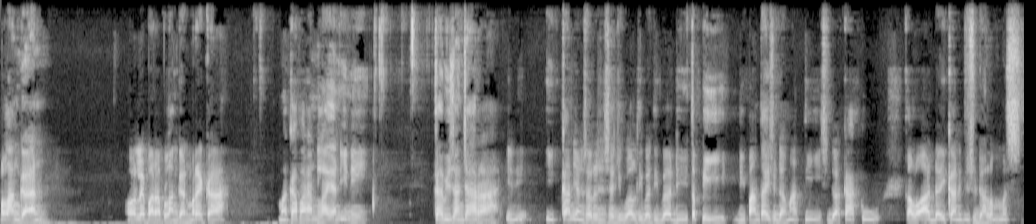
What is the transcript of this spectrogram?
pelanggan, oleh para pelanggan mereka, maka para nelayan ini kehabisan cara. Ini ikan yang seharusnya saya jual tiba-tiba di tepi, di pantai sudah mati, sudah kaku. Kalau ada ikan itu sudah lemes.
